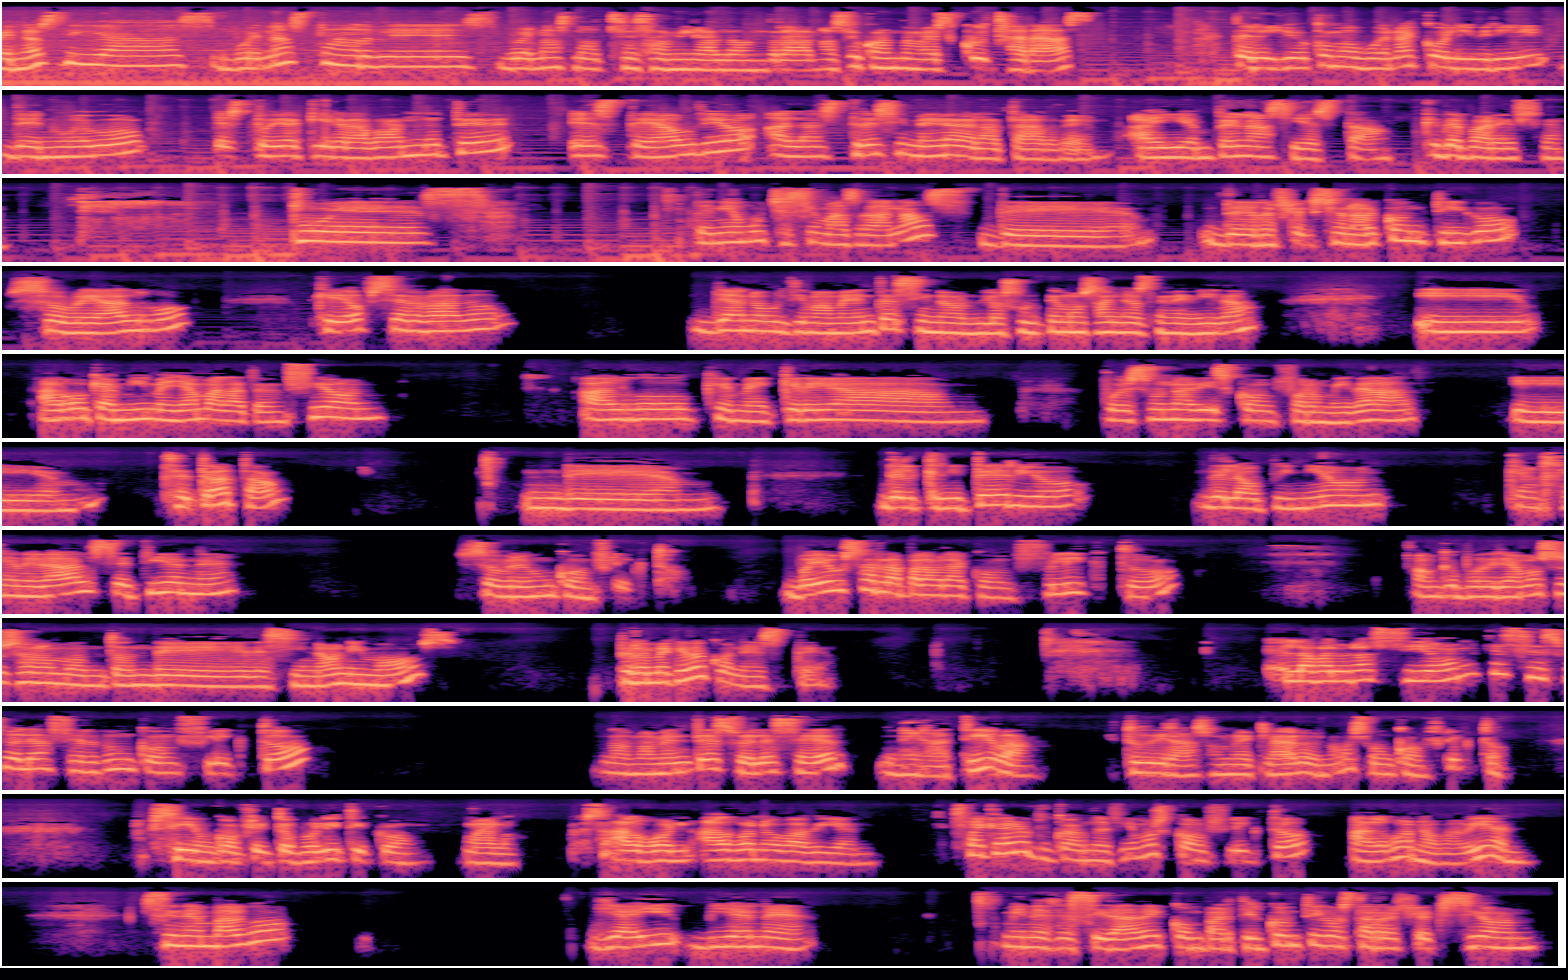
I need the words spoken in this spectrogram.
Buenos días, buenas tardes, buenas noches, amiga Londra. No sé cuándo me escucharás, pero yo como buena colibrí, de nuevo estoy aquí grabándote este audio a las tres y media de la tarde, ahí en plena siesta. ¿Qué te parece? Pues tenía muchísimas ganas de reflexionar contigo sobre algo que he observado ya no últimamente, sino en los últimos años de mi vida. Y algo que a mí me llama la atención, algo que me crea pues una disconformidad y em, se trata de, em, del criterio, de la opinión que en general se tiene sobre un conflicto. Voy a usar la palabra conflicto aunque podríamos usar un montón de, sinónimos, pero me quedo con este. La valoración que se suele hacer de un conflicto normalmente suele ser negativa. Y tú dirás, hombre, claro, ¿no? Es un conflicto. Sí, un conflicto político. Bueno, pues algo, algo no va bien. Está claro que cuando decimos conflicto, algo no va bien. Sin embargo, y ahí viene mi necesidad de compartir contigo esta reflexión,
